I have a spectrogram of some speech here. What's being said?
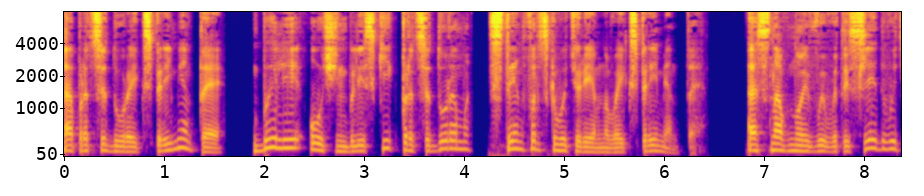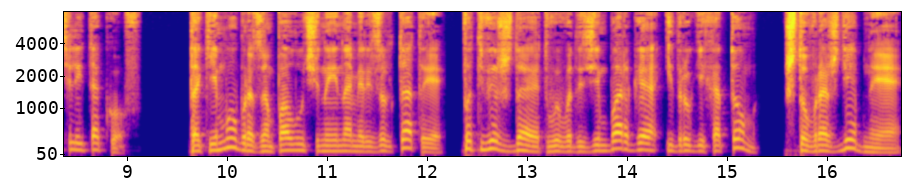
а процедуры эксперимента были очень близки к процедурам Стэнфордского тюремного эксперимента. Основной вывод исследователей таков: таким образом, полученные нами результаты подтверждают выводы Зимбарга и других о том, что враждебные,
